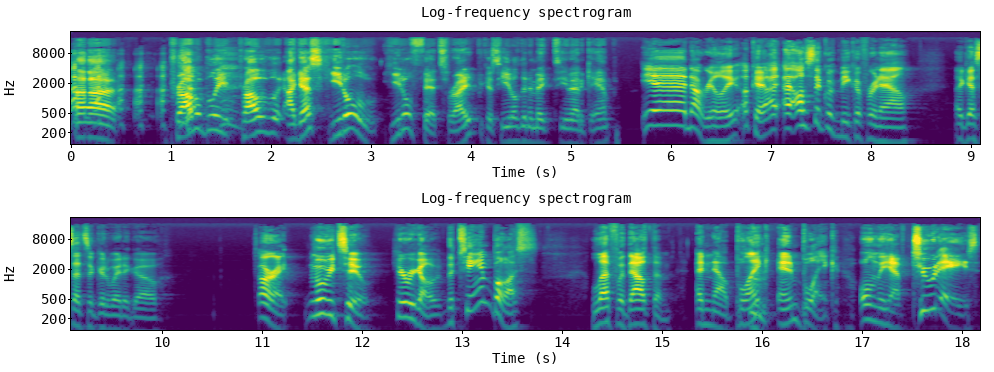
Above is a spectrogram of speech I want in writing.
Uh, probably, probably. I guess Heedle, Heedle fits right because Heedle didn't make the team out of camp. Yeah, not really. Okay, I, I'll stick with Mika for now. I guess that's a good way to go. All right, movie two. Here we go. The team bus left without them, and now blank hmm. and blank only have two days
